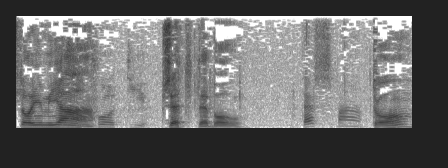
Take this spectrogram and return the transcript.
stojím já před tebou? To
